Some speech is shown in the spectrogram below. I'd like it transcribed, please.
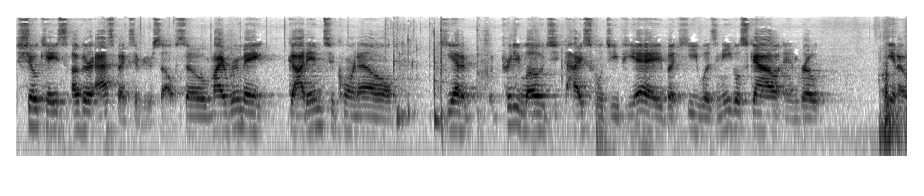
showcase other aspects of yourself. So my roommate got into Cornell. He had a pretty low G- high school GPA, but he was an Eagle Scout and wrote, you know,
